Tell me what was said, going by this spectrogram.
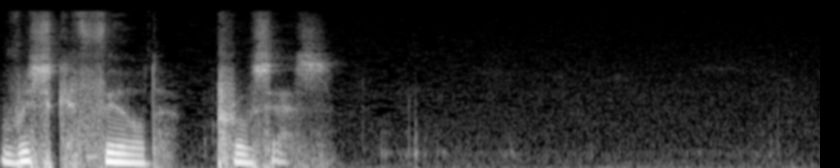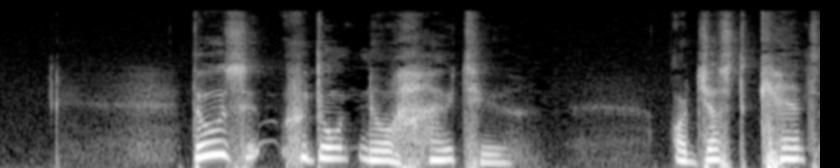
risk filled process. Those who don't know how to, or just can't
